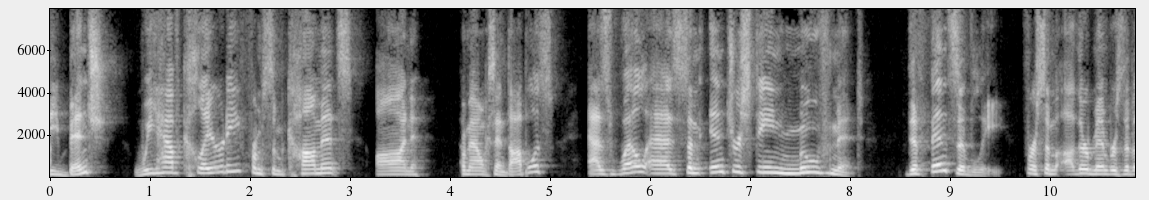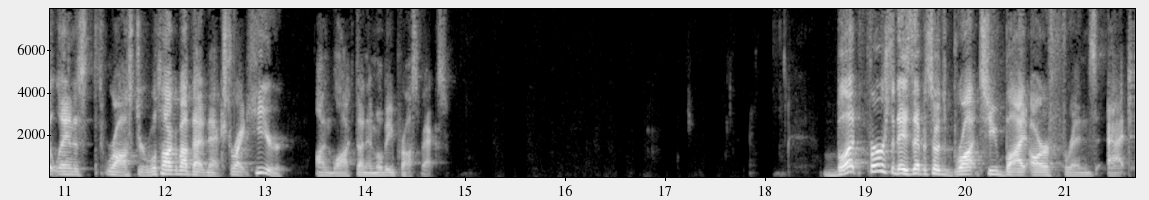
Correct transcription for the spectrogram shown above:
the bench. We have clarity from some comments on from Alex Anthopoulos, as well as some interesting movement defensively for some other members of Atlanta's roster. We'll talk about that next, right here on Locked on MLB Prospects. But first, today's episode is brought to you by our friends at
